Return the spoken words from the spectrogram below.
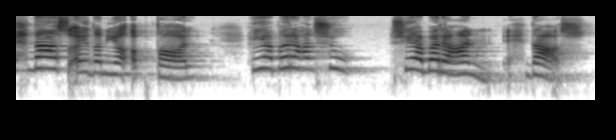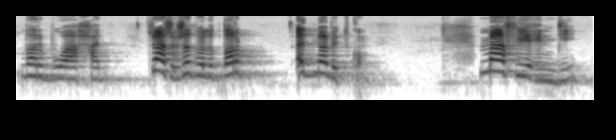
ال11 أيضا يا أبطال هي عبارة عن شو؟ شو هي عبارة عن 11 ضرب واحد. راجعوا جدول الضرب قد ما بدكم. ما في عندي.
